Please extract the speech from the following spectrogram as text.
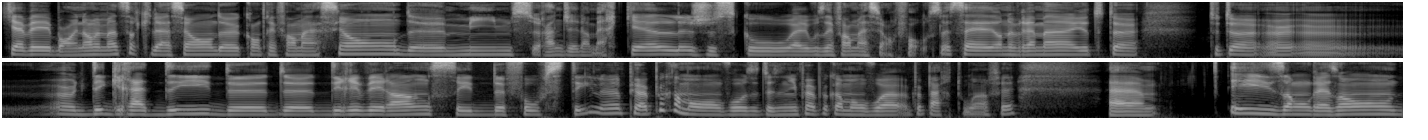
qui avait bon, énormément de circulation de contre-informations, de memes sur Angela Merkel jusqu'aux informations fausses. On a vraiment, il y a tout un, tout un, un, dégradé de, de, d'irrévérence et de fausseté. Là. Puis un peu comme on voit aux États-Unis, puis un peu comme on voit un peu partout, en fait. Euh, et ils ont raison,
